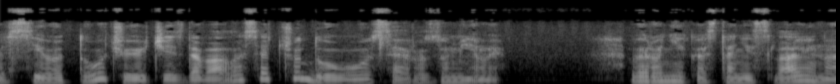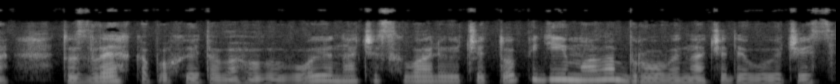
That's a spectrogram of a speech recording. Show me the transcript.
всі оточуючі, здавалося, чудово усе розуміли. Вероніка Станіславівна то злегка похитувала головою, наче схвалюючи, то підіймала брови, наче дивуючись.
